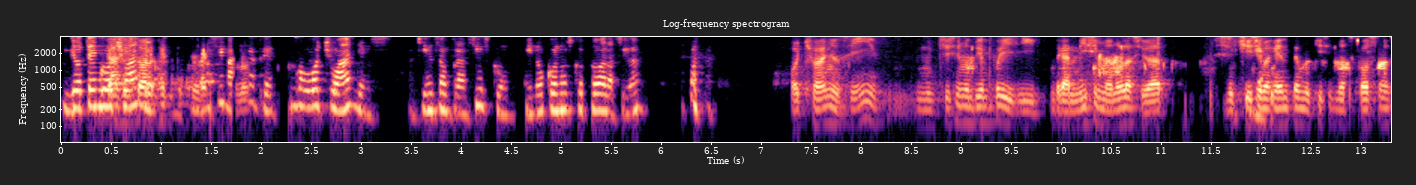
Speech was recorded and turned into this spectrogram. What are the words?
yo tengo ocho años, tengo ocho años aquí en San Francisco y no conozco toda la ciudad. Ocho años, sí, muchísimo tiempo y, y grandísima, ¿no? La ciudad. muchísima gente, muchísimas cosas.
